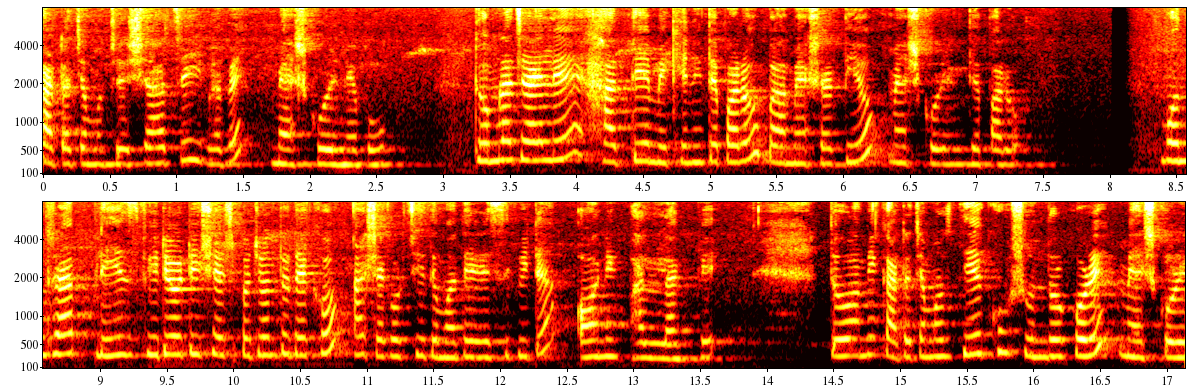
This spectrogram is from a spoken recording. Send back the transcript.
কাঁটা চামচের সাহায্যে এইভাবে ম্যাশ করে নেব। তোমরা চাইলে হাত দিয়ে মেখে নিতে পারো বা ম্যাশার দিয়েও ম্যাশ করে নিতে পারো। বন্ধুরা প্লিজ ভিডিওটি শেষ পর্যন্ত দেখো। আশা করছি তোমাদের রেসিপিটা অনেক ভালো লাগবে। তো আমি কাঁটা চামচ দিয়ে খুব সুন্দর করে ম্যাশ করে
